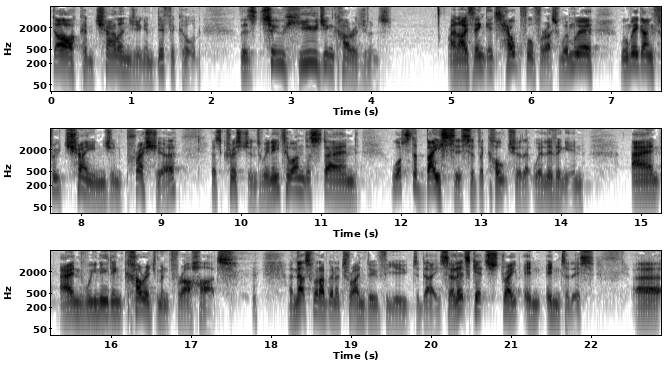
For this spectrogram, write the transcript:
dark and challenging and difficult, there's two huge encouragements. And I think it's helpful for us when we're, when we're going through change and pressure as Christians, we need to understand what's the basis of the culture that we're living in, and, and we need encouragement for our hearts. and that's what I'm going to try and do for you today. So let's get straight in, into this. Uh,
